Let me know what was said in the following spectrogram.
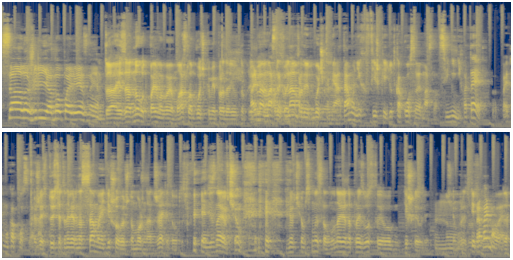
сало жри, оно полезное. Да, и заодно вот пальмовое масло бочками продают, например. Пальмовое масло нам продают бочками, Да. а там у них фишка идет кокосовое масло. Свиньи не хватает, поэтому кокосовое масло. Жесть. То есть это, наверное, самое дешевое, что можно отжать. Это вот, я не знаю, в чем, в чем смысл. Ну, наверное, производство его дешевле. Ну, чем производство. ты про пальмовое? Да.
